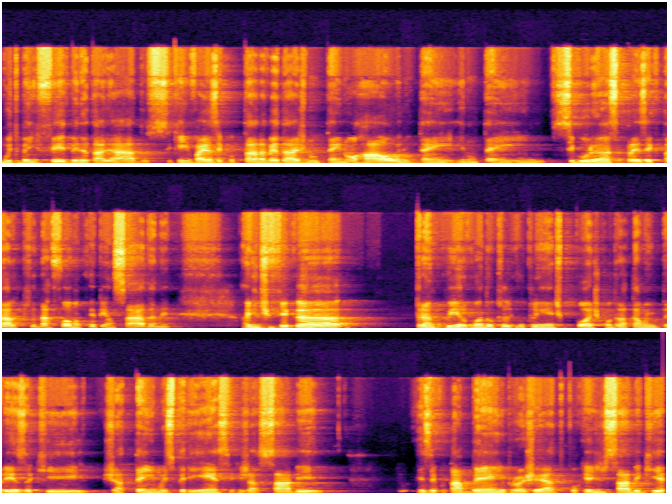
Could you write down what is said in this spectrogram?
muito bem feito, bem detalhado, se quem vai executar, na verdade, não tem know-how e não tem, e não tem segurança para executar da forma que foi pensada, né? A gente fica tranquilo quando o cliente pode contratar uma empresa que já tem uma experiência, que já sabe executar bem o projeto, porque a gente sabe que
